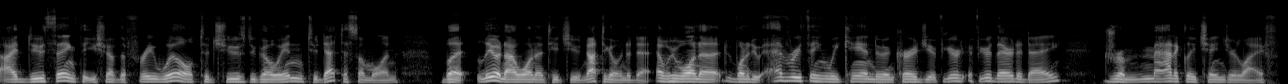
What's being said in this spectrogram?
I do think that you should have the free will to choose to go into debt to someone. But Leo and I want to teach you not to go into debt, and we want to want to do everything we can to encourage you. If you're if you're there today, dramatically change your life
